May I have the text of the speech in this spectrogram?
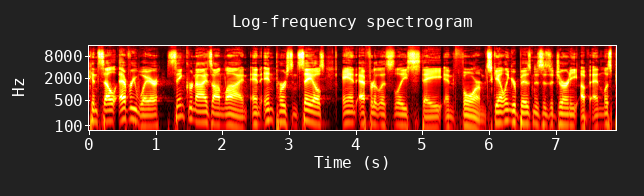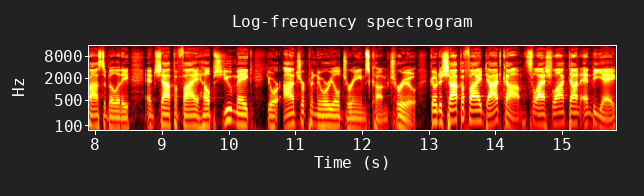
can sell everywhere, synchronize online and in person sales, and effortlessly stay informed. Scaling your business is a journey of endless possibility, and Shopify helps you make your entrepreneurial dreams come true. Go to shopify.com slash NBA,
